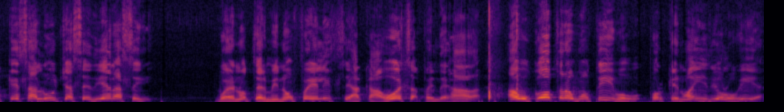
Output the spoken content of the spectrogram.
que esa lucha se diera así. Bueno, terminó feliz, se acabó esa pendejada. A buscar otro motivo, porque no hay ideología,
